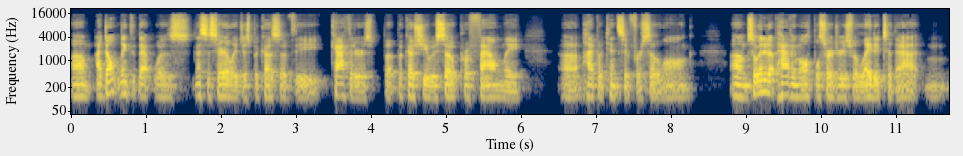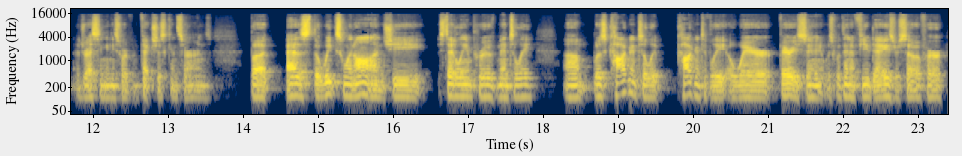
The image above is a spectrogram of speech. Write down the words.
Um, I don't think that that was necessarily just because of the catheters, but because she was so profoundly uh, hypotensive for so long. Um, so ended up having multiple surgeries related to that and addressing any sort of infectious concerns. But as the weeks went on, she steadily improved mentally, um, was cognitively cognitively aware very soon. It was within a few days or so of her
